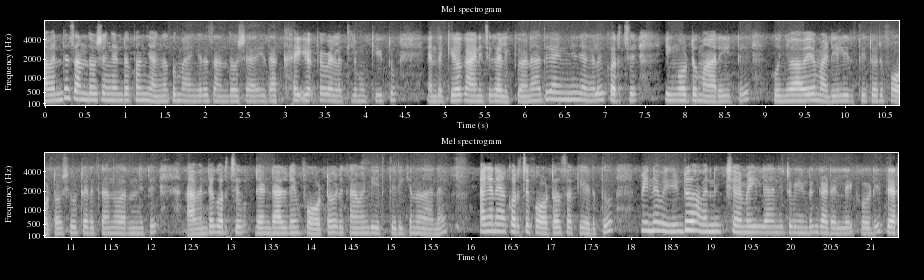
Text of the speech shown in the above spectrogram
അവന്റെ സന്തോഷം കണ്ടപ്പം ഞങ്ങൾക്കും ഭയങ്കര സന്തോഷമായി. ഇതാ കൈയൊക്കെ വെള്ളത്തിൽ മുക്കിയിട്ടും എന്തൊക്കെയോ കാണിച്ച് കളിക്കുവാണ്. അത് കഴിഞ്ഞ് ഞങ്ങൾ കുറച്ച് ഇങ്ങോട്ട് മാറിയിട്ട് കുഞ്ഞുവാവയെ മടിയിലിരുത്തിയിട്ട് ഒരു ഫോട്ടോ ഷൂട്ട് എടുക്കാമെന്ന് പറഞ്ഞിട്ട് അവന്റെ കുറച്ച് രണ്ടാളുടെയും ഫോട്ടോ എടുക്കാൻ വേണ്ടി ഇരുത്തിയിരിക്കുന്നതാണ്. അങ്ങനെ ആ കുറച്ച് ഫോട്ടോസൊക്കെ എടുത്തു. പിന്നെ വീണ്ടും അവന് ക്ഷമയില്ലാഞ്ഞിട്ട് വീണ്ടും കടലിലേക്ക് ഓടി തിര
